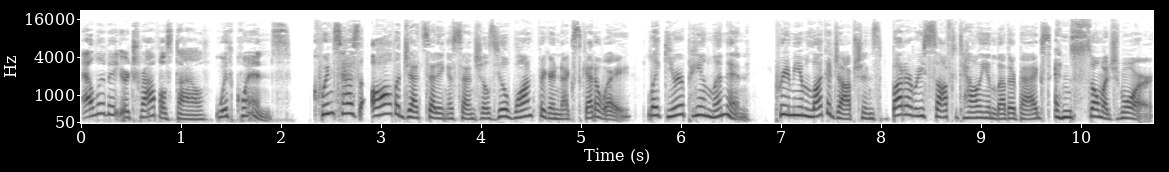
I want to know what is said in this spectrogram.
Elevate your travel style with Quince. Quince has all the jet setting essentials you'll want for your next getaway, like European linen, premium luggage options, buttery soft Italian leather bags, and so much more.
